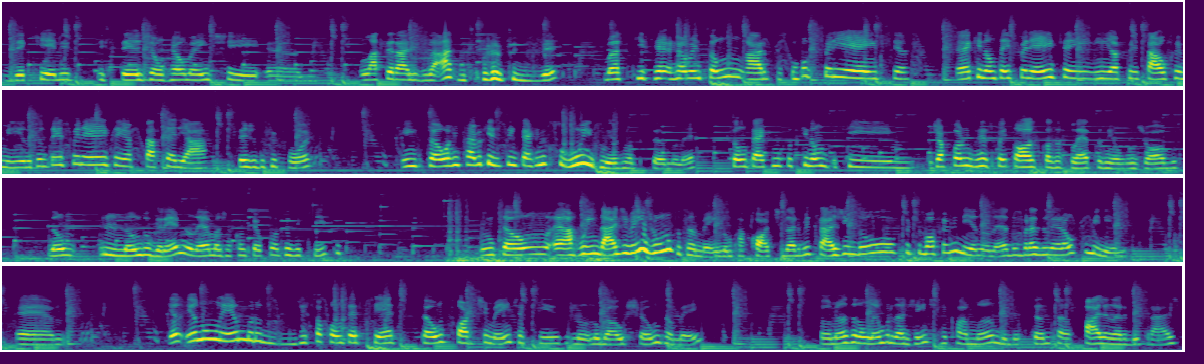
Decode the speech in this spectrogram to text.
de que eles estejam realmente é, lateralizados, por assim dizer, mas que realmente são árbitros com pouca experiência, é, que não tem experiência em, em apitar o feminino, que não tem experiência em apitar a Série A, seja do que for. Então a gente sabe que existem técnicos ruins mesmo apitando, né? São técnicos que não que já foram desrespeitosos com as atletas em alguns jogos, não, não do Grêmio, né? Mas já aconteceu com outras equipes. Então, é, a ruindade vem junto também no pacote da arbitragem do futebol feminino, né? Do brasileirão feminino. É, eu, eu não lembro disso acontecer tão fortemente aqui no, no gauchão também. Pelo menos eu não lembro da gente reclamando de tanta falha na arbitragem.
